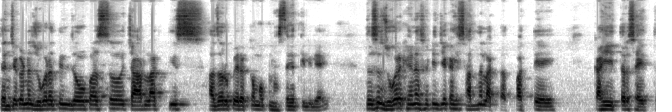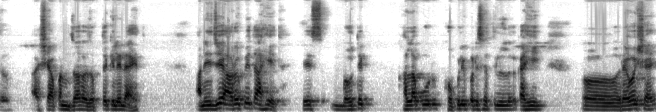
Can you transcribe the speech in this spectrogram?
त्यांच्याकडनं जुगारातील जवळपास चार लाख तीस हजार रुपये रक्कम आपण हस्तगत केलेली आहे. तसं जुगार खेळण्यासाठी जे काही साधनं लागतात पत्ते काही इतर साहित्य असे आपण ज जप्त केलेले आहेत. आणि जे आरोपित आहेत हे बहुतेक खालापूर खोपली परिसरातील काही रहिवाशी आहे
